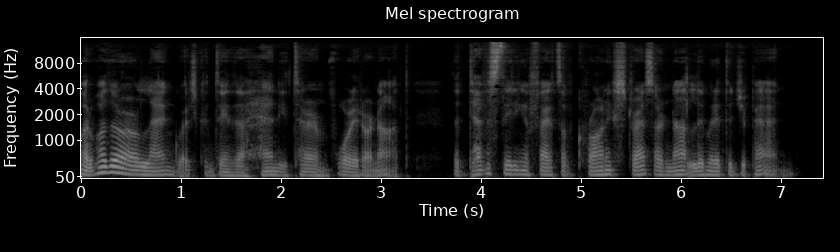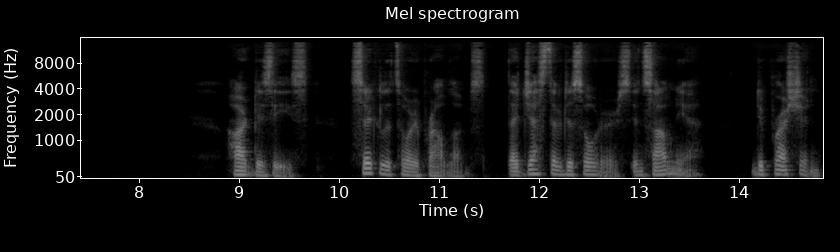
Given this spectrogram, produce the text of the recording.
But whether our language contains a handy term for it or not, the devastating effects of chronic stress are not limited to Japan. Heart disease, circulatory problems, digestive disorders, insomnia, depression,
